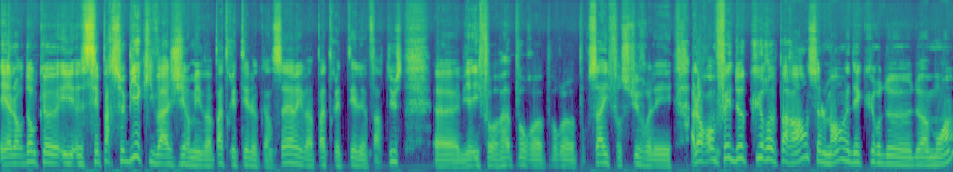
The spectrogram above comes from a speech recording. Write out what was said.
Et alors donc euh, c'est par ce biais qu'il va agir, mais il va pas traiter le cancer, il va pas traiter l'infarctus. Euh, bien, il faut pour pour pour ça, il faut suivre les. Alors on fait deux cures par an seulement, des cures de d'un mois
